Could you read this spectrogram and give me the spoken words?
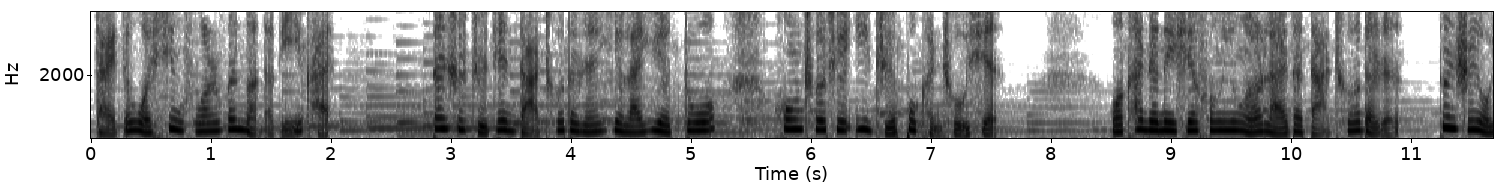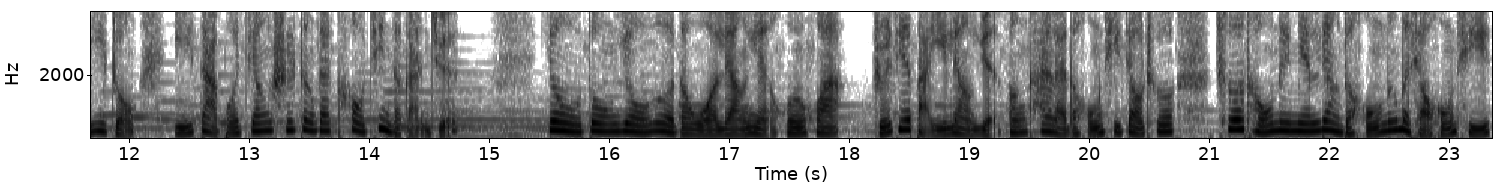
载着我幸福而温暖的离开。但是，只见打车的人越来越多，空车却一直不肯出现。我看着那些蜂拥而来的打车的人。顿时有一种一大波僵尸正在靠近的感觉，又冻又饿的我两眼昏花，直接把一辆远方开来的红旗轿车车头那面亮着红灯的小红旗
